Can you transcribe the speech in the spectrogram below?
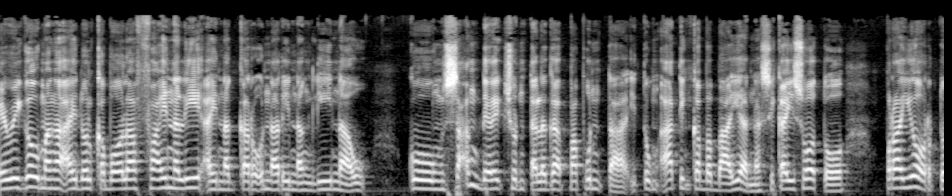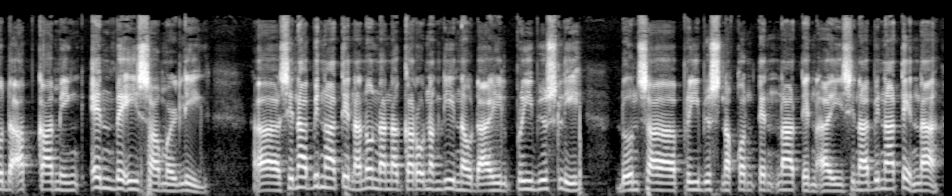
Here we go mga idol kabola. Finally ay nagkaroon na rin ng linaw kung saang direksyon talaga papunta itong ating kababayan na si Kai Soto prior to the upcoming NBA Summer League. Uh, sinabi natin ano na nagkaroon ng linaw dahil previously doon sa previous na content natin ay sinabi natin na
